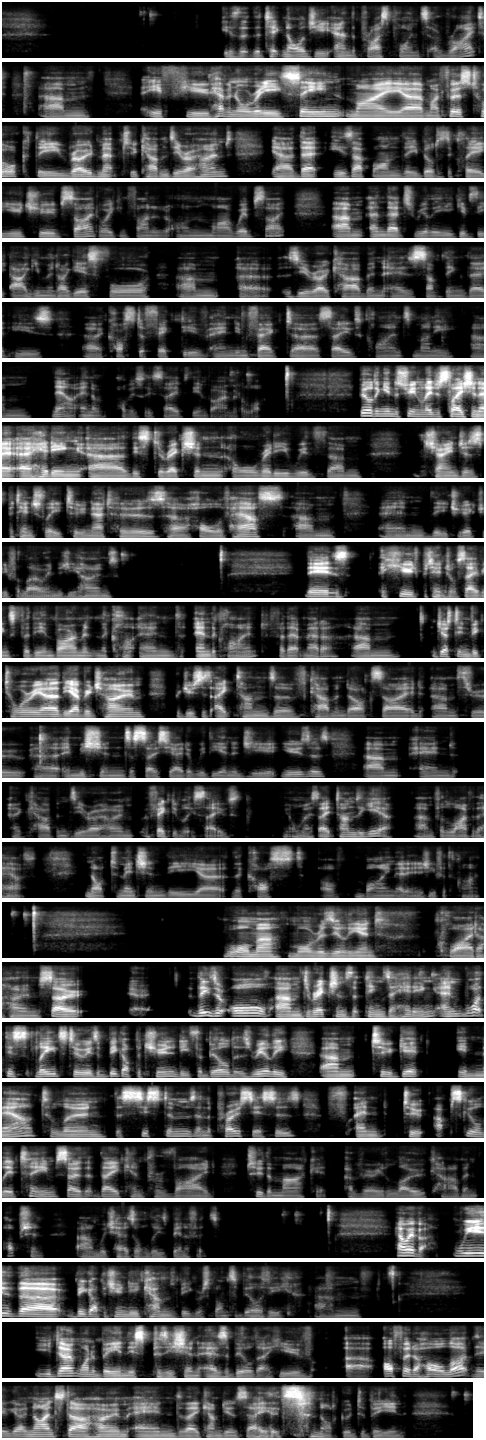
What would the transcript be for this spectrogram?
is that the technology and the price points are right. Um, if you haven't already seen my uh, my first talk, the roadmap to carbon zero homes, uh, that is up on the Builders Declare YouTube site, or you can find it on my website. Um, and that really gives the argument, I guess, for um, uh, zero carbon as something that is uh, cost effective and, in fact, uh, saves clients money um, now and obviously saves the environment a lot. Building industry and legislation are, are heading uh, this direction already with um, changes potentially to NatHERS, uh, whole of house, um, and the trajectory for low energy homes. There's a huge potential savings for the environment and the and and the client for that matter. Um, just in Victoria, the average home produces eight tons of carbon dioxide um, through uh, emissions associated with the energy it uses, um, and a carbon zero home effectively saves almost eight tons a year um, for the life of the house. Not to mention the uh, the cost of buying that energy for the client. Warmer, more resilient, quieter homes. So uh, these are all um, directions that things are heading. And what this leads to is a big opportunity for builders really um, to get in now to learn the systems and the processes and to upskill their team so that they can provide to the market a very low carbon option, um, which has all these benefits. However, with uh, big opportunity comes big responsibility. Um, you don't want to be in this position as a builder. You've uh, offered a whole lot. There you go, nine star home, and they come to you and say it's not good to be in.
